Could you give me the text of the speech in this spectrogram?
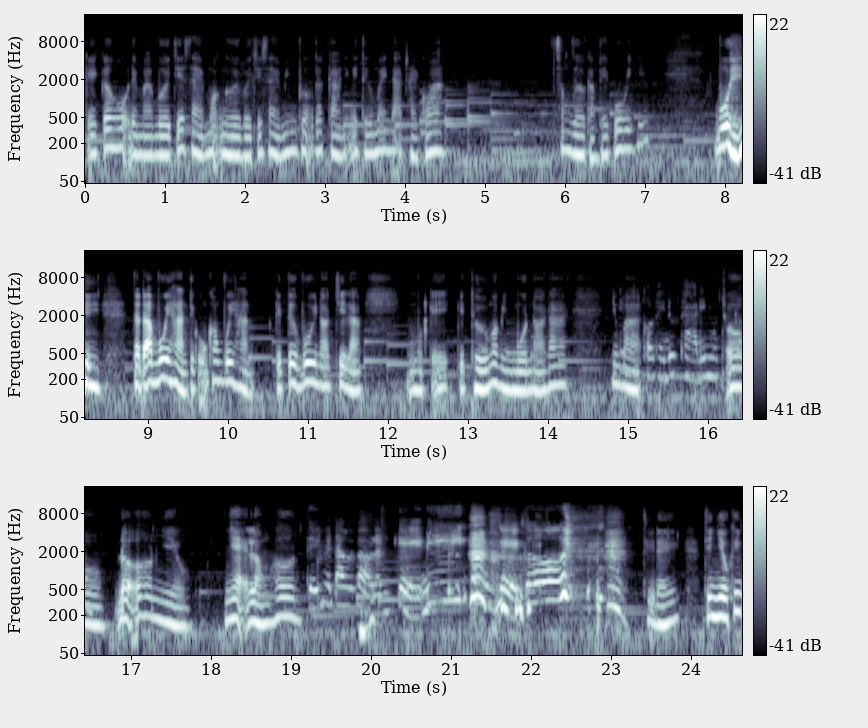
cái cơ hội để mà vừa chia sẻ mọi người vừa chia sẻ minh phượng tất cả những cái thứ mà anh đã trải qua. Xong giờ cảm thấy vui. Vui. Thật ra vui hẳn thì cũng không vui hẳn. Cái từ vui nó chỉ là một cái cái thứ mà mình muốn nói ra. Nhưng mà có thấy được thả đi một chút ừ, đỡ hơn nhiều nhẹ lòng hơn. Thế người ta mới bảo là kể đi kể cơ. Thì đấy thì nhiều khi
